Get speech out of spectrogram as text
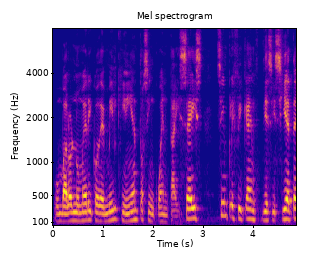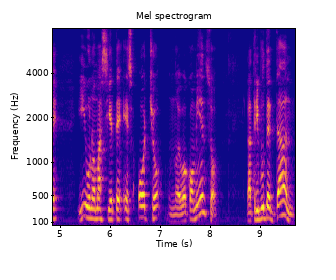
Un valor numérico de 1556. Simplifica en 17. Y 1 más 7 es 8. Un nuevo comienzo. La tribu de Dan.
